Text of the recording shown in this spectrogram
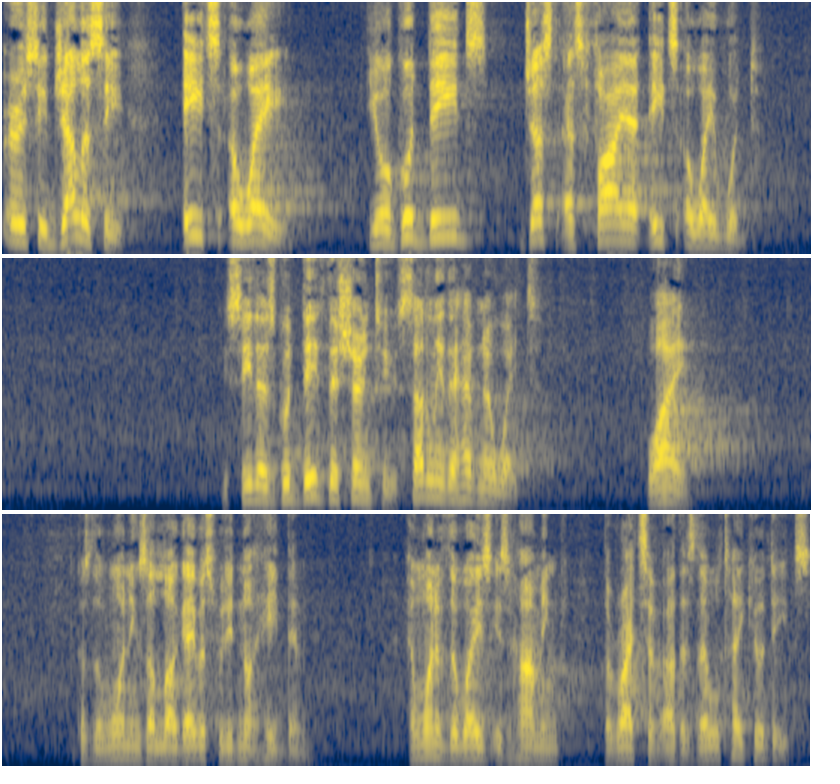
khair. Jealousy eats away your good deeds just as fire eats away wood. You see those good deeds they're shown to you. Suddenly they have no weight. Why? Because the warnings Allah gave us, we did not heed them. And one of the ways is harming the rights of others. They will take your deeds.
